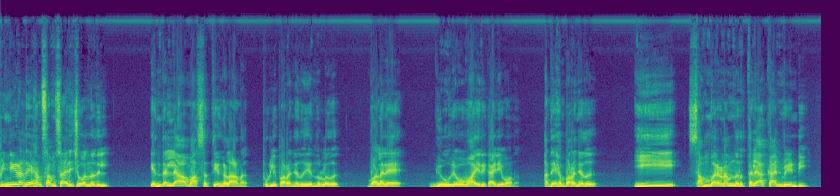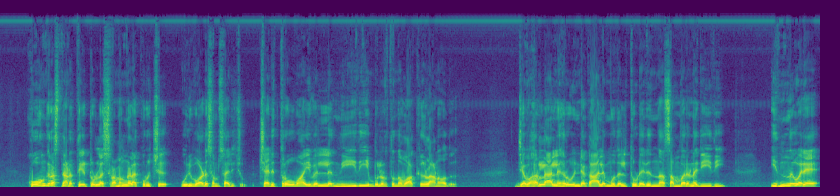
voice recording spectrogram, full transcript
പിന്നീട് അദ്ദേഹം സംസാരിച്ചു വന്നതിൽ എന്തെല്ലാം അസത്യങ്ങളാണ് പുള്ളി പറഞ്ഞത് എന്നുള്ളത് വളരെ ഗൗരവമായൊരു കാര്യമാണ്. അദ്ദേഹം പറഞ്ഞത് ഈ സംവരണം നിർത്തലാക്കാൻ വേണ്ടി കോൺഗ്രസ് നടത്തിയിട്ടുള്ള ശ്രമങ്ങളെക്കുറിച്ച് ഒരുപാട് സംസാരിച്ചു. ചരിത്രവുമായി വല്ല നീതിയും പുലർത്തുന്ന വാക്കുകളാണോ അത്? ജവഹർലാൽ നെഹ്റുവിന്റെ കാലം മുതൽ തുടരുന്ന സംവരണ രീതി ഇന്ന് വരെ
